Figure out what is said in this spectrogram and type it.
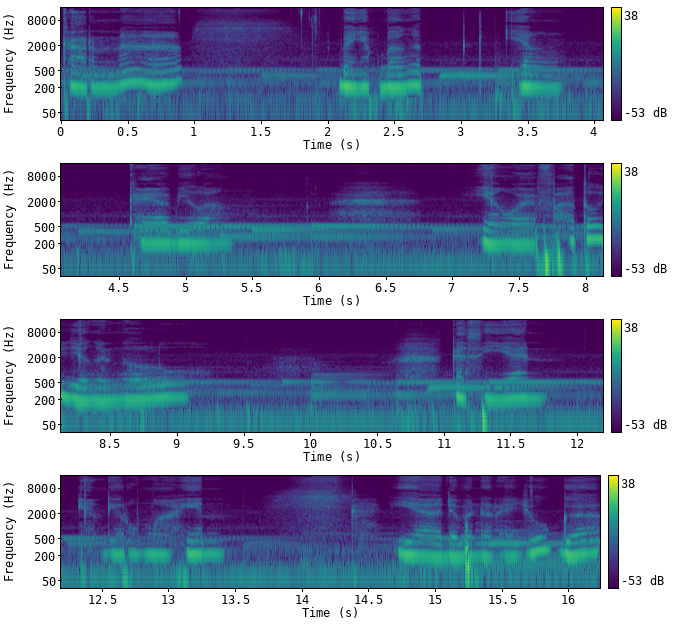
Karena banyak banget yang kayak bilang yang WFH tuh jangan ngeluh. Kasihan yang dirumahin. Ya ada benernya juga.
